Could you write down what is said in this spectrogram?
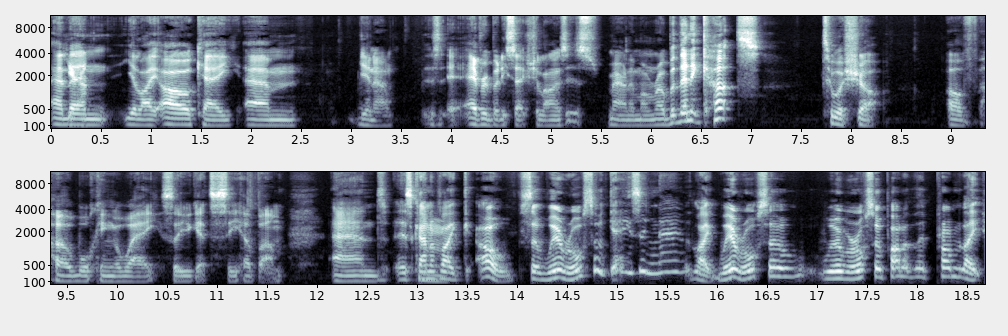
and Yeah. then you're like, "Oh, okay." Um, you know, everybody sexualizes Marilyn Monroe, but then it cuts to a shot of her walking away, so you get to see her bum. And it's kind of Hmm. like, oh, so we're also gazing now. Like we're also we're we're also part of the problem. Like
